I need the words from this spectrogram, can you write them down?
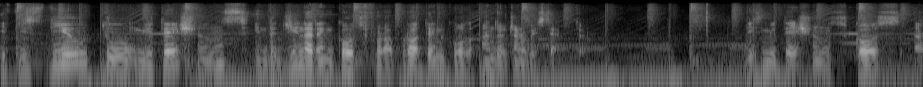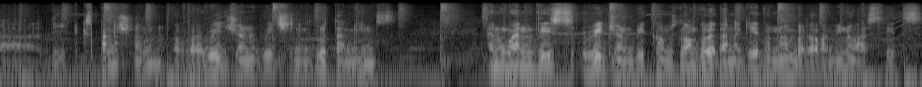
It is due to mutations in the gene that encodes for a protein called androgen receptor. These mutations cause uh, the expansion of a region rich in glutamines, and when this region becomes longer than a given number of amino acids,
